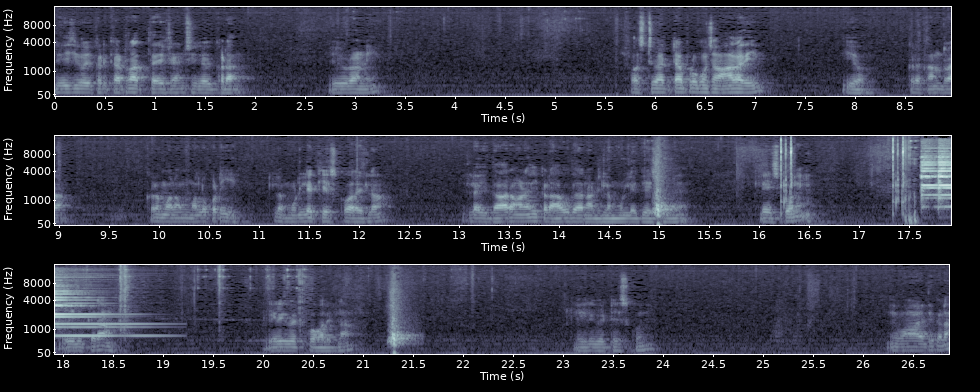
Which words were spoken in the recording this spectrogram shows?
తీసి ఇగో ఇక్కడ కట్ట వస్తుంది ఫ్రెండ్స్ ఇగో ఇక్కడ. చూడండి. ఫస్ట్ కట్టేటప్పుడు కొంచెం ఆగది. ఇగో ఇక్కడ కండ్రా. ఇక్కడ మనం మళ్ళీ ఒకటి ఇట్లా ముళ్ళెక్కేసుకోవాలి ఇట్లా. ఇట్లా ఈ దారం అనేది ఇక్కడ ఆగు దారం ఇట్లా ముళ్ళెక్కేసుకుని ఇట్లా వేసుకొని ఇక్కడ వేలికి పెట్టుకోవాలి ఇట్లా. వేలికి పెట్టేసుకొని మనం అయితే ఇక్కడ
